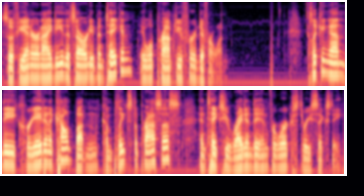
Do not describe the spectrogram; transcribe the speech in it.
so if you enter an ID that's already been taken, it will prompt you for a different one. Clicking on the Create an Account button completes the process and takes you right into InfraWorks 360.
